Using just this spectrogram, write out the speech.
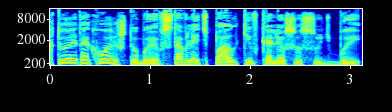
Кто я такой, чтобы вставлять палки в колеса судьбы?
